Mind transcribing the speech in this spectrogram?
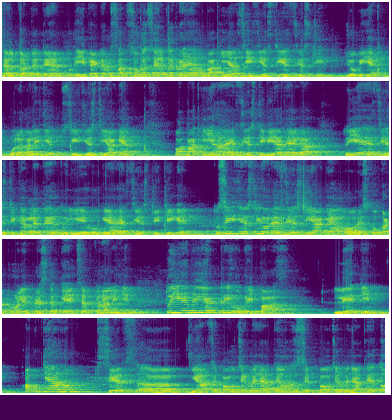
सेल कर देते हैं। तो एक आइटम 700 का सेल कर रहे हैं और बाकी यहाँ सी जी एस जी भी है, वो लगा लीजिए। सी जी आ गया। और बाकी यहाँ एस भी आ जाएगा। तो ये एस कर लेते हैं तो ये हो गया एस ठीक है? तो सी जी एस टी और एस जी एस टी आ गया और इसको कंट्रोल ए प्रेस करके एक्सेप्ट करा लीजिए। तो ये भी एंट्री हो गई पास लेकिन अब क्या हम सेल्स यहाँ से बाउचर में जाते हैं और उससे बाउचर में जाते हैं तो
